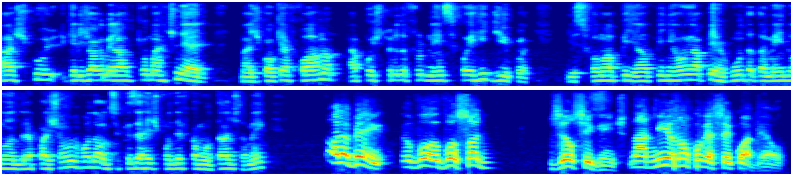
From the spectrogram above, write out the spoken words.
Acho que ele joga melhor do que o Martinelli. Mas, de qualquer forma, a postura do Fluminense foi ridícula. Isso foi uma opinião, opinião e uma pergunta também do André Paixão. Ronaldo, se quiser responder, fica à vontade também. Olha bem, eu vou, vou só dizer o seguinte: na minha, eu não conversei com o Abel.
